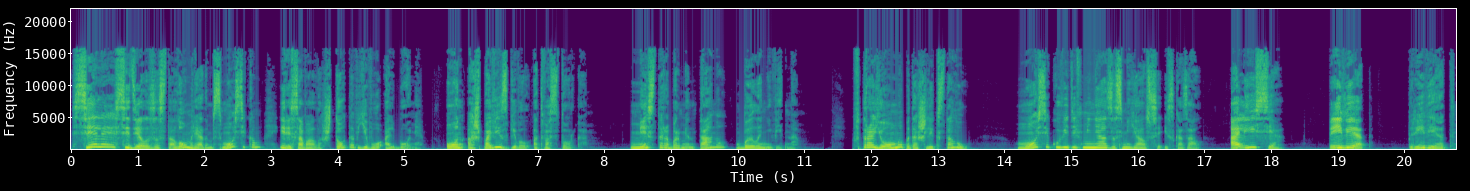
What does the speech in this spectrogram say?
Селия сидела за столом рядом с Мосиком и рисовала что-то в его альбоме. Он аж повизгивал от восторга. Мистера Барментану было не видно. Втроем мы подошли к столу. Мосик, увидев меня, засмеялся и сказал. «Алисия! Привет!» «Привет!»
